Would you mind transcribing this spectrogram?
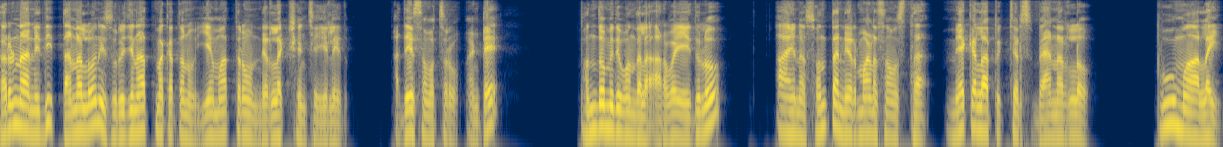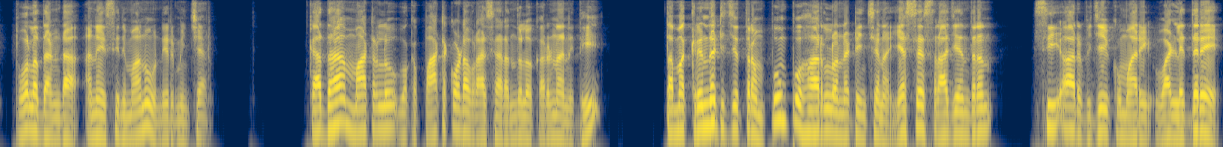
కరుణానిధి తనలోని సృజనాత్మకతను ఏమాత్రం నిర్లక్ష్యం చేయలేదు. అదే సంవత్సరం అంటే పంతొమ్మిది వందల అరవై ఐదులో ఆయన సొంత నిర్మాణ సంస్థ మేకలా పిక్చర్స్ బ్యానర్లో పూమాలై పూలదండ అనే సినిమాను నిర్మించారు. కథ మాటలు ఒక పాట కూడా వ్రాశారందులో కరుణానిధి తమ క్రిందటి చిత్రం పూంపుహారులో నటించిన ఎస్ఎస్ రాజేంద్రన్ సిఆర్ విజయకుమారి వాళ్ళిద్దరే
